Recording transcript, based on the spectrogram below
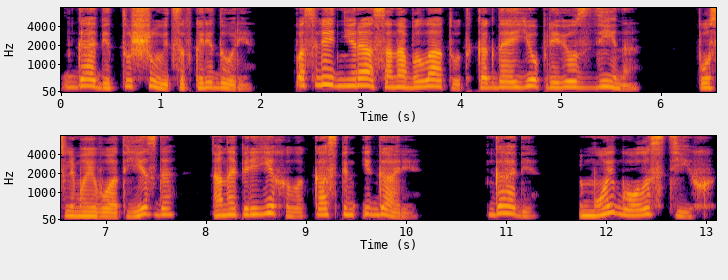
Габи тушуется в коридоре. Последний раз она была тут, когда ее привез Дина. После моего отъезда она переехала к Аспин и Гарри. «Габи!» Мой голос тих.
